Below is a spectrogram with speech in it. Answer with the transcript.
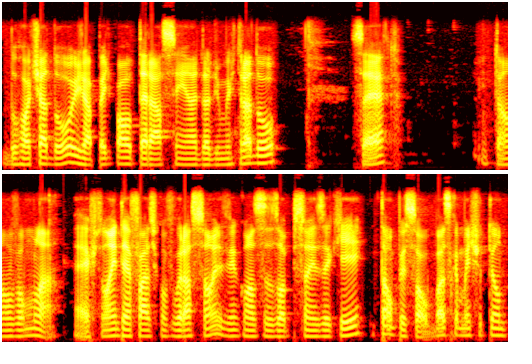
do roteador, já pede para alterar a senha de administrador, certo? Então vamos lá. É, estou na interface de configurações, vem com essas opções aqui. Então pessoal, basicamente eu tenho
